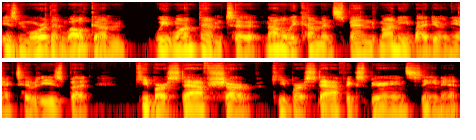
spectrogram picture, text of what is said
is more than welcome, we want them to not only come and spend money by doing the activities, but keep our staff sharp, keep our staff experiencing it.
